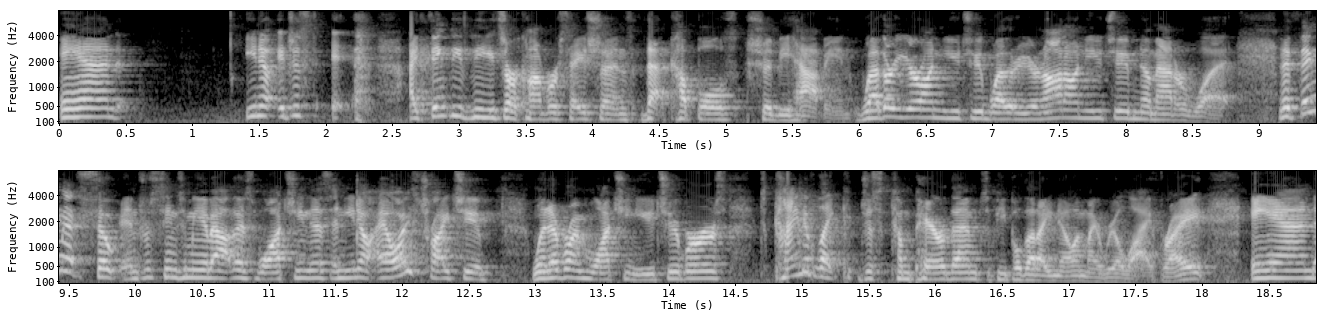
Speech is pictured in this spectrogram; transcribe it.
And you know, it just, it, I think these, these are conversations that couples should be having, whether you're on YouTube, whether you're not on YouTube, no matter what. And the thing that's so interesting to me about this, watching this, and you know, I always try to, whenever I'm watching YouTubers, to kind of like just compare them to people that I know in my real life, right? And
